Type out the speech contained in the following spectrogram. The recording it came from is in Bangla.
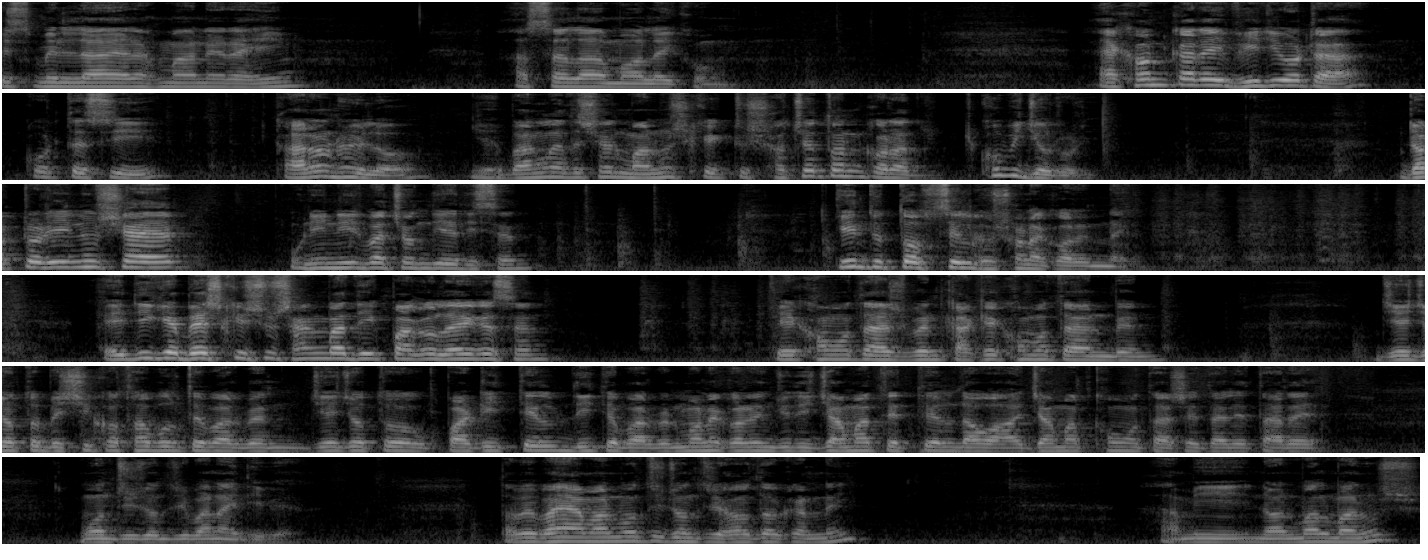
বিসমিল্লাহ রহমান রাহিম আসসালামু আলাইকুম এখনকার এই ভিডিওটা করতেছি কারণ হইল যে বাংলাদেশের মানুষকে একটু সচেতন করা খুবই জরুরি। ডক্টর ইনু সাহেব, উনি নির্বাচন দিয়ে দিছেন, কিন্তু তফসিল ঘোষণা করেন নাই। এইদিকে বেশ কিছু সাংবাদিক পাগল হয়ে গেছেন। কে ক্ষমতা আসবেন, কাকে ক্ষমতা আনবেন যে যত বেশি কথা বলতে পারবেন, যে যত পার্টির তেল দিতে পারবেন, মনে করেন যদি জামাতের তেল দেওয়া হয়, জামাত ক্ষমতা আসে, তাহলে তারে মন্ত্রীযন্ত্রী বানাই দিবে। তবে ভাই, আমার মন্ত্রীযন্ত্রী হওয়া দরকার নেই। আমি নর্মাল মানুষ,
